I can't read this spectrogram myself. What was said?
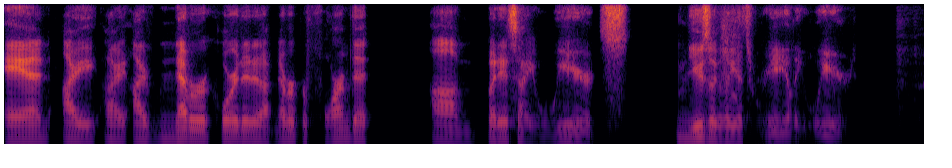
And I I I've never recorded it. I've never performed it. Um, but it's a weird musically it's really weird.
